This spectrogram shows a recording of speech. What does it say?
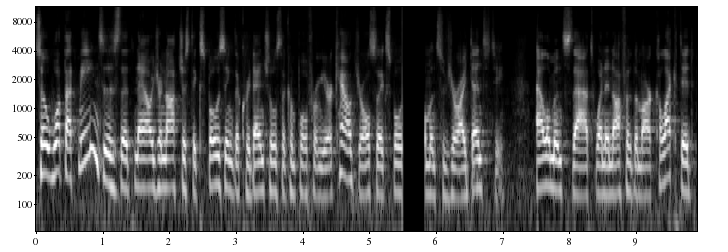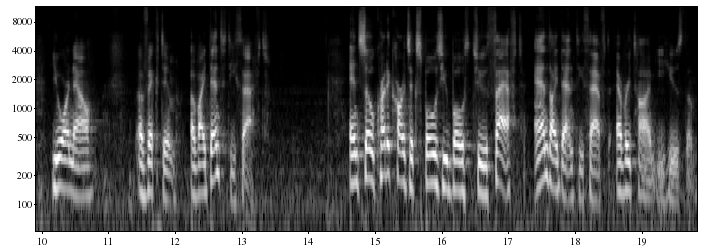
So what that means is that now you're not just exposing the credentials that can pull from your account, you're also exposing elements of your identity, elements that, when enough of them are collected, you are now a victim of identity theft. And so credit cards expose you both to theft and identity theft every time you use them.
